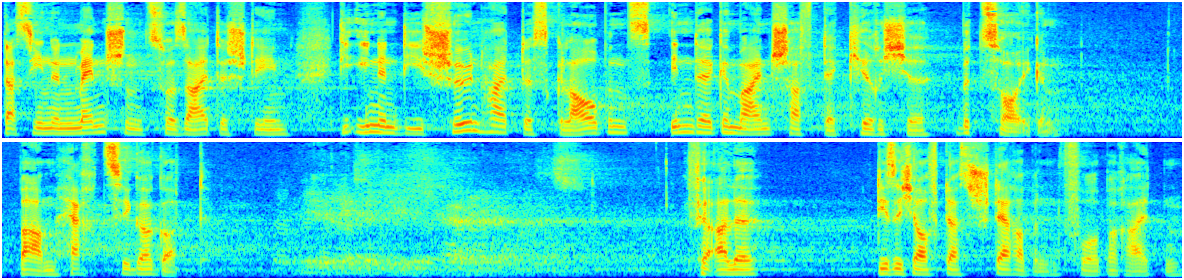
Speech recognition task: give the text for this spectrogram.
dass ihnen Menschen zur Seite stehen, die ihnen die Schönheit des Glaubens in der Gemeinschaft der Kirche bezeugen. Barmherziger Gott. Für alle, die sich auf das Sterben vorbereiten,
